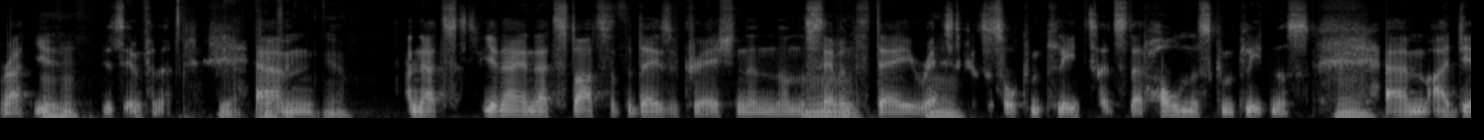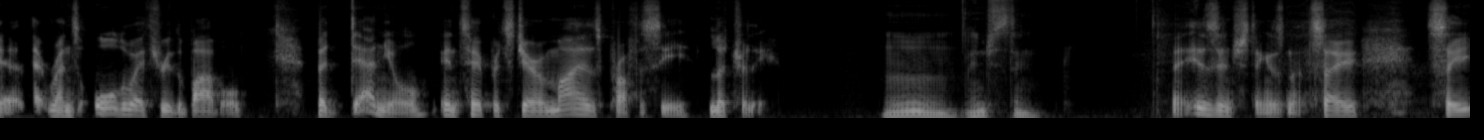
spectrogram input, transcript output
right? You, mm-hmm. It's infinite. Yeah. Um, yeah. And that's, you know, and that starts with the days of creation and on the mm. seventh day rest because it's all complete. So it's that wholeness, completeness um, idea that runs all the way through the Bible. But Daniel interprets Jeremiah's prophecy literally. interesting. That is interesting, isn't it? So, so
